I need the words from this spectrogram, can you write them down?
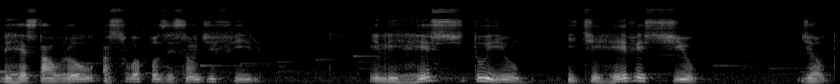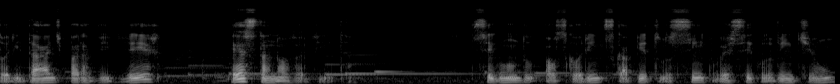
lhe restaurou a sua posição de filho e lhe restituiu e te revestiu de autoridade para viver esta nova vida. Segundo aos Coríntios capítulo 5, versículo 21,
